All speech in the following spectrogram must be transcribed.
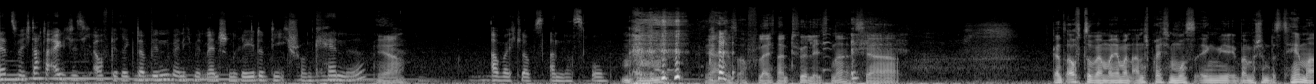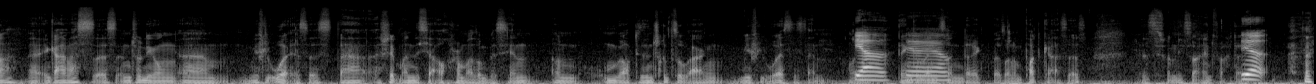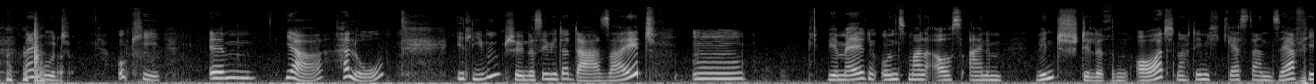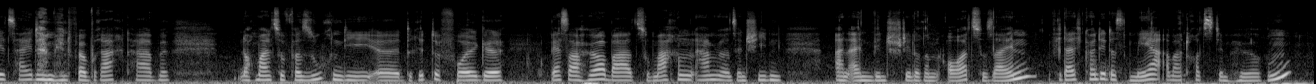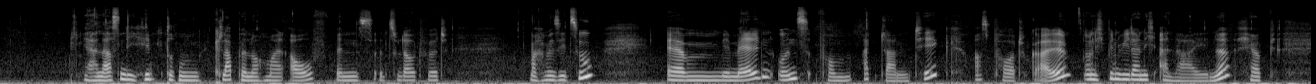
letztes Mal. Ich dachte eigentlich, dass ich aufgeregter bin, wenn ich mit Menschen rede, die ich schon kenne. Ja. Aber ich glaube, es ist andersrum. Mhm. Ja, ist auch vielleicht natürlich, ne? Ist ja ganz oft so, wenn man jemanden ansprechen muss, irgendwie über ein bestimmtes Thema, äh, egal was es ist, Entschuldigung, ähm, wie viel Uhr ist es, da steht man sich ja auch schon mal so ein bisschen, und, um überhaupt diesen Schritt zu wagen, wie viel Uhr ist es denn? Und Ja, ich denke, ja, wenn es ja. dann direkt bei so einem Podcast ist, ist es schon nicht so einfach. Dann. Ja. Na gut. Okay. Ähm, ja, hallo. Ihr Lieben, schön, dass ihr wieder da seid. Mm, Wir melden uns mal aus einem windstilleren Ort, nachdem ich gestern sehr viel Zeit damit verbracht habe, nochmal zu versuchen, die äh, dritte Folge besser hörbar zu machen, haben wir uns entschieden, an einem windstilleren Ort zu sein. Vielleicht könnt ihr das Meer aber trotzdem hören. Ja, lassen die hinteren Klappe nochmal auf, wenn es äh, zu laut wird. Machen wir sie zu. Ähm, wir melden uns vom Atlantik aus Portugal und ich bin wieder nicht alleine. Ich habe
